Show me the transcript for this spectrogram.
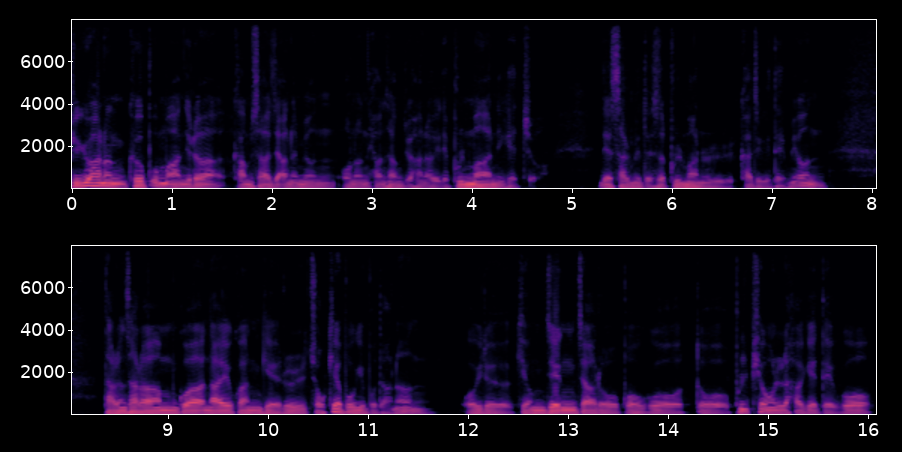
비교하는 그뿐만 아니라 감사하지 않으면 오는 현상 중 하나가 이제 불만이겠죠. 내 삶에 대해서 불만을 가지게 되면 다른 사람과 나의 관계를 좋게 보기보다는 오히려 경쟁자로 보고 또 불평을 하게 되고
